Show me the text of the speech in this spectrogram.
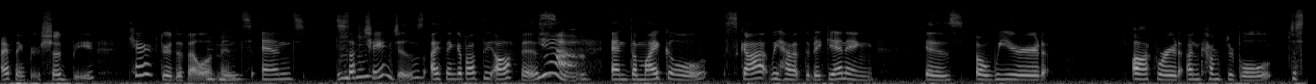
I think there should be character development and stuff Mhm. changes. I think about The Office. Yeah. And the Michael Scott we have at the beginning is a weird, awkward, uncomfortable, just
